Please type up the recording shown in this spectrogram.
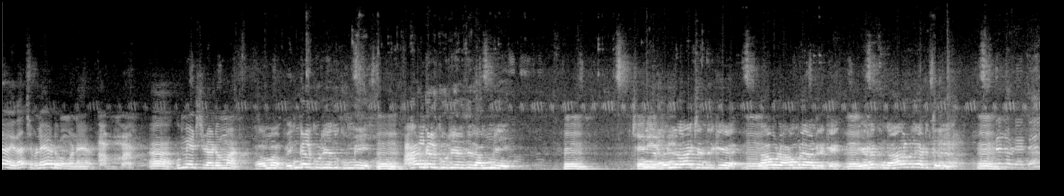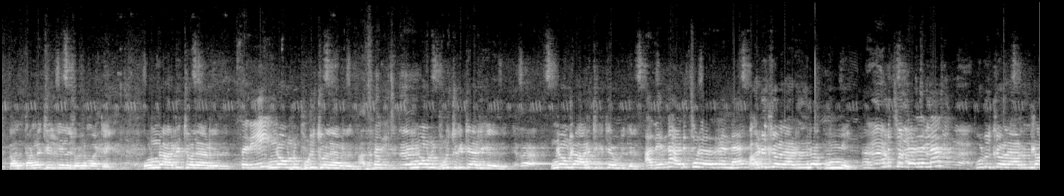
வெளியில ஏதாச்சும் விளையாடுவோம் மனே ஆமா கும்மி அடிச்சு விளையாடுவோமா? ஆமா பெண்களுக்குரியது கும்மி ஆண்களுக்குரியது ரம்மி. ம். சரி. பெண்களா சேர்ந்திருக்கேன் நான் ஒரு ஆம்பளை ஆள் இருக்கேன். எனக்கு நாலு விளையாட்டு தெரியும். அது தங்கச்சி சொல்ல மாட்டேன். ஒண்ணு அடிச்சு விளையாடுறது. சரி. இன்னும் இன்னொன்னு புடிச்சு விளையாடுறது. இன்னும் இன்னொன்னு புடிச்சுக்கிட்டே அடிக்கிறது. இன்னொன்னு அடிச்சுக்கிட்டே முடிக்கிறது. அது என்ன அடிச்சு விளையாடுறது என்ன? அடிச்சு விளையாடுறதுன்னா கும்மி. புடிச்சு விளையாடுறதுன்னா? புடிச்சு விளையாடுறதுன்னா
